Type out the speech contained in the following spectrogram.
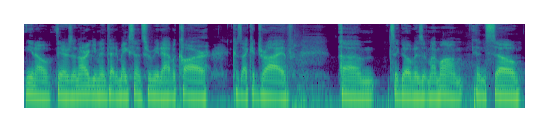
you know, there's an argument that it makes sense for me to have a car because I could drive um, to go visit my mom. And so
